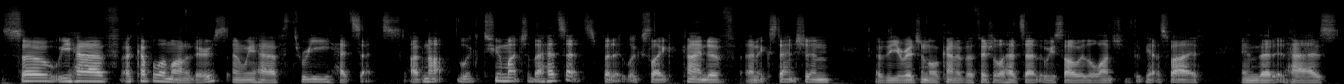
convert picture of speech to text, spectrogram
So we have a couple of monitors and we have three headsets. I've not looked too much at the headsets, but it looks like kind of an extension of the original kind of official headset that we saw with the launch of the PS5, in that it has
